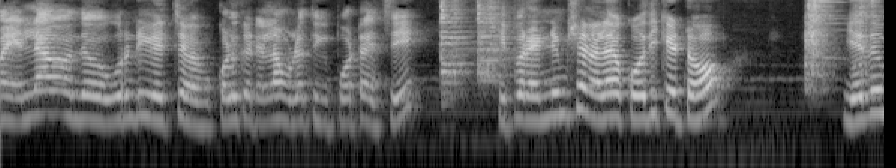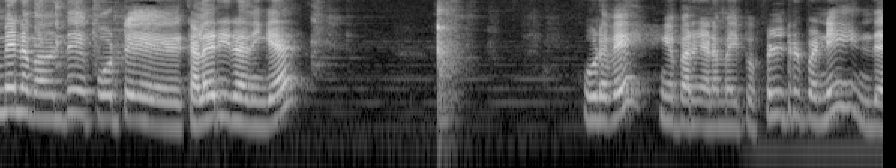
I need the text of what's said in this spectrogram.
நம்ம எல்லாம் அந்த உருண்டி வச்ச கொழுக்கட்டையெல்லாம் உள்ளத்துக்கு போட்டாச்சு. இப்போ ரெண்டு நிமிஷம் நல்லா கொதிக்கட்டும். எதுவுமே நம்ம வந்து போட்டு கிளறிடாதீங்க. கூடவே இங்கே பாருங்கள் நம்ம இப்போ ஃபில்ட்ரு பண்ணி இந்த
